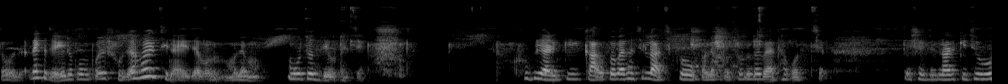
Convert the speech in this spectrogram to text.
তো দেখেছ, এরকম করে সোজা হয়েছি না, এই যেমন মানে মোচর দিয়ে উঠেছে। খুবই আর কি কালকে ব্যথা ছিল, আজকেও মানে প্রচণ্ড ব্যথা করছে। তো সেজন্য আর কিছু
